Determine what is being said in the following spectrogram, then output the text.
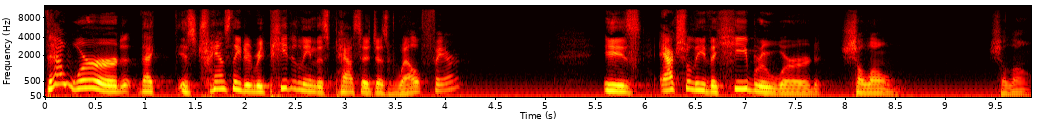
That word that is translated repeatedly in this passage as welfare is actually the Hebrew word shalom. Shalom.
